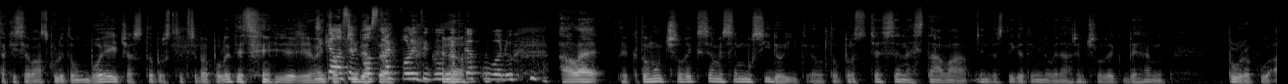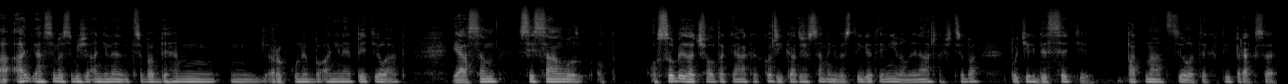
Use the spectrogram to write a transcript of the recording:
taky se vás kvůli tomu bojí často prostě třeba politici. Že, že Říkala jsem postrach politiků hnedka v úvodu. Ale k tomu člověk si myslím musí dojít. Jo. To prostě se nestává investigativním novinářem člověk během půl roku. A, a já si myslím, že ani ne třeba během mm, roku nebo ani ne pěti let. Já jsem si sám o, o sobě začal tak nějak jako říkat, že jsem investigativní novinář až třeba po těch deseti, patnácti letech v té praxe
